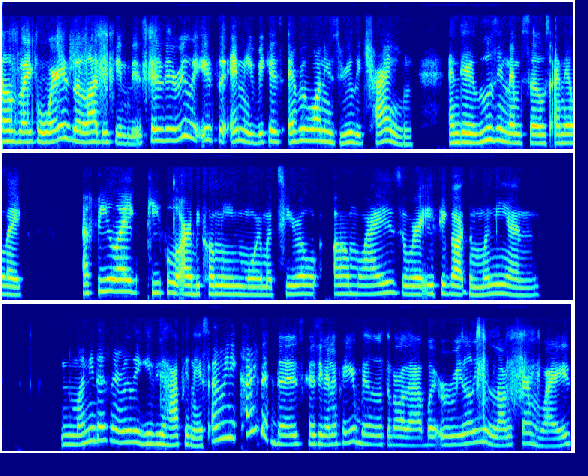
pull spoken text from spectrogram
I was like, where is the logic in this? Because there really isn't any, because everyone is really trying and they're losing themselves and they're like, I feel like people are becoming more material um wise where if you got the money and money doesn't really give you happiness. I mean it kind of does because you're gonna pay your bills and all that, but really long term wise,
